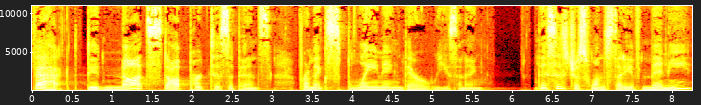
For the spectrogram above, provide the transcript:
fact did not stop participants from explaining their reasoning. This is just one study of many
